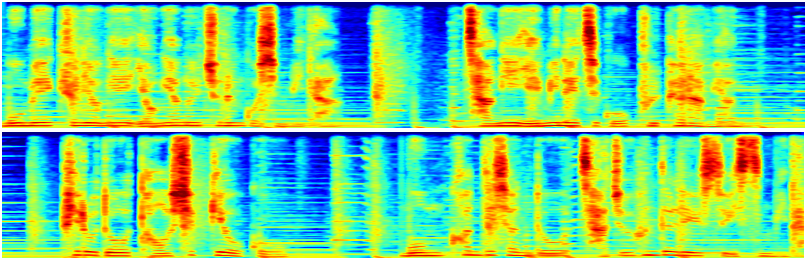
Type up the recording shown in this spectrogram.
몸의 균형에 영향을 주는 곳입니다. 장이 예민해지고 불편하면 피로도 더 쉽게 오고 몸 컨디션도 자주 흔들릴 수 있습니다.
